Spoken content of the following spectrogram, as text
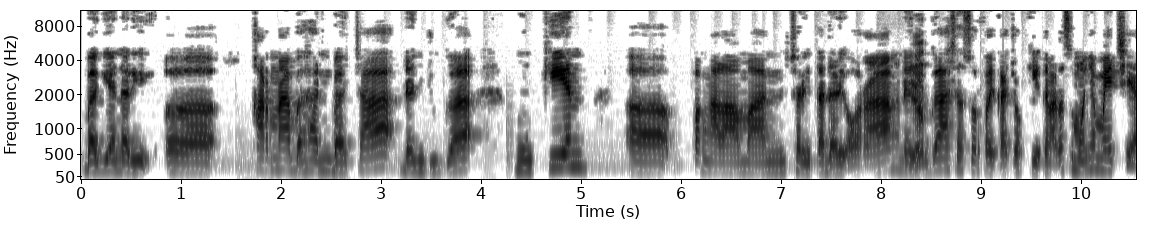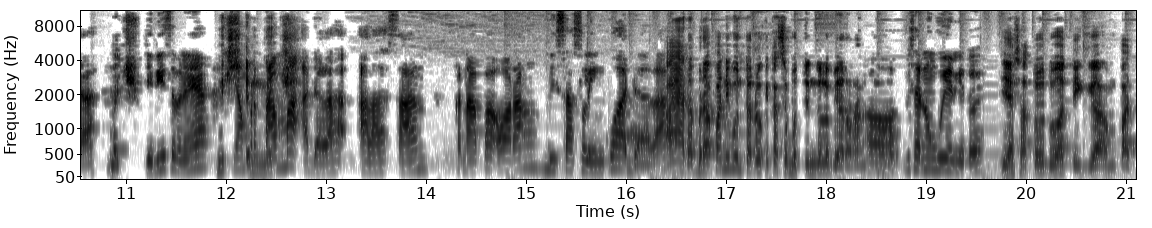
bagian dari eh, karena bahan baca dan juga mungkin eh, pengalaman cerita dari orang dan Yap. juga hasil survei kacoki ternyata semuanya match ya. match Jadi sebenarnya yang pertama match. adalah alasan kenapa orang bisa selingkuh adalah Ah, ada berapa nih bun? Ntar dulu kita sebutin dulu biar orang tahu. oh, bisa nungguin gitu ya. Ya satu, dua, tiga, empat.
